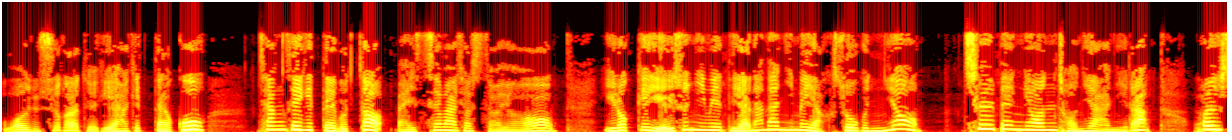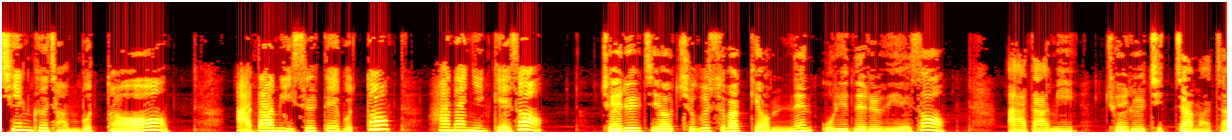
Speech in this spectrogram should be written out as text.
원수가 되게 하겠다고 창세기 때부터 말씀하셨어요. 이렇게 예수님에 대한 하나님의 약속은요, 700년 전이 아니라 훨씬 그 전부터 아담이 있을 때부터 하나님께서 죄를 지어 죽을 수밖에 없는 우리들을 위해서 아담이 죄를 짓자마자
